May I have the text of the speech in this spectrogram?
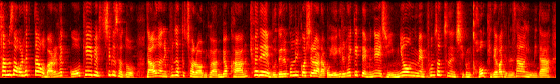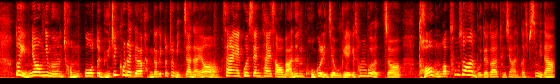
참석을 했다고 말을 했고 KBS 측에서도 나훈아님 콘서트처럼 이렇게 완벽한 최대의 무대를 꾸밀 것이라 라고 얘기를 했기 때문에 지금 임영웅님의 콘서트는 지금 더 기대가 되는 상황입니다. 또 임영웅님은 젊고 또 뮤지컬에 대한 감각이 또 좀 있잖아요. 사랑의 콜센터에서 많은 곡을 이제 우리에게 선보였죠. 더 뭔가 풍성한 무대가 되지 않을까 싶습니다.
